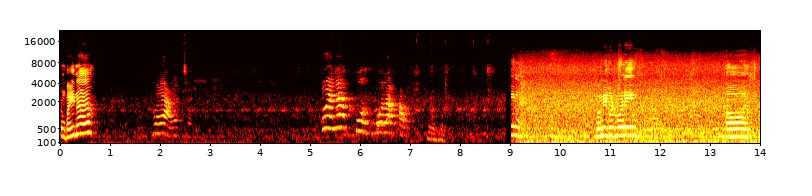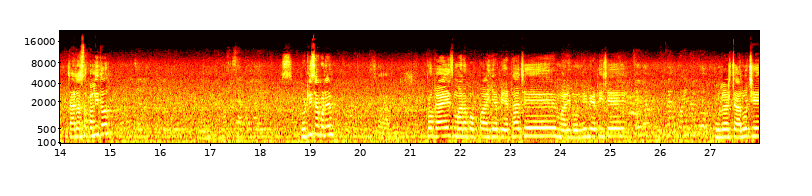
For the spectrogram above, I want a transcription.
પણ ભાઈ ના આવ્યો ભાઈ આવે જ છે હું એને બો- બોલાવતા આવું. મમ્મી ગુડ મોર્નિંગ તો ચા નાસ્તો કરી લીધો? રોટલી શાક બનાવ્યું? સારું. તો ગાઈઝ મારા પપ્પા અહીંયા બેઠા છે, મારી મમ્મી બેઠી છે. કુલર ચાલુ છે.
